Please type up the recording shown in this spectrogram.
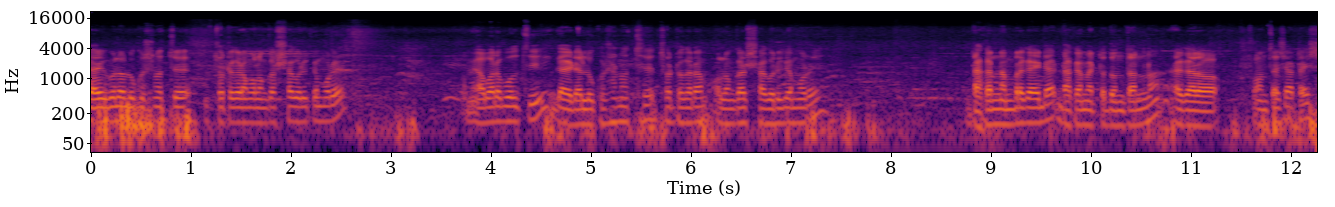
গাড়িগুলো লোকেশন হচ্ছে চট্টগ্রাম অলঙ্কার সাগরিকা মোড়ে। আমি আবারও বলছি, গাড়িটার লোকেশন হচ্ছে চট্টগ্রাম অলঙ্কার সাগরিকা মোড়ে। ঢাকার নাম্বার গাড়িটা, ঢাকা মেট্রো দন্তান্ন, এগারো পঞ্চাশ আঠাইশ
